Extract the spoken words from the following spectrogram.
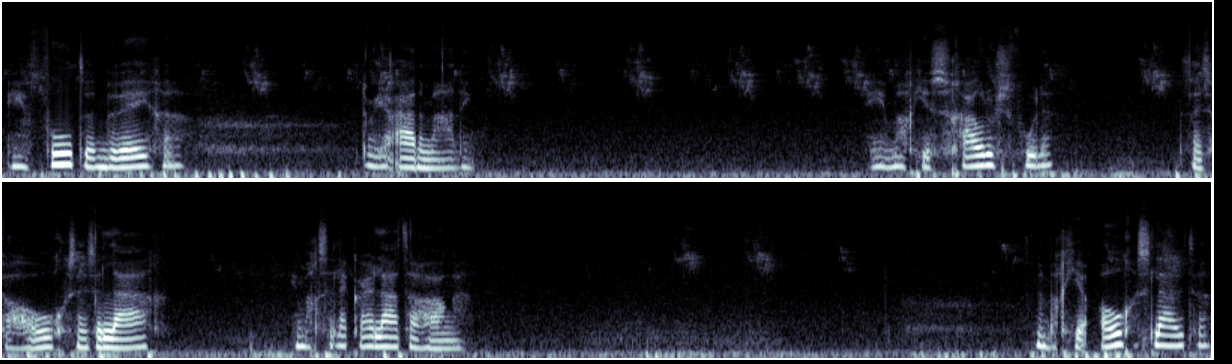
En je voelt hem bewegen door je ademhaling. En je mag je schouders voelen. Zijn ze hoog, zijn ze laag? Je mag ze lekker laten hangen. Dan mag je je ogen sluiten.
